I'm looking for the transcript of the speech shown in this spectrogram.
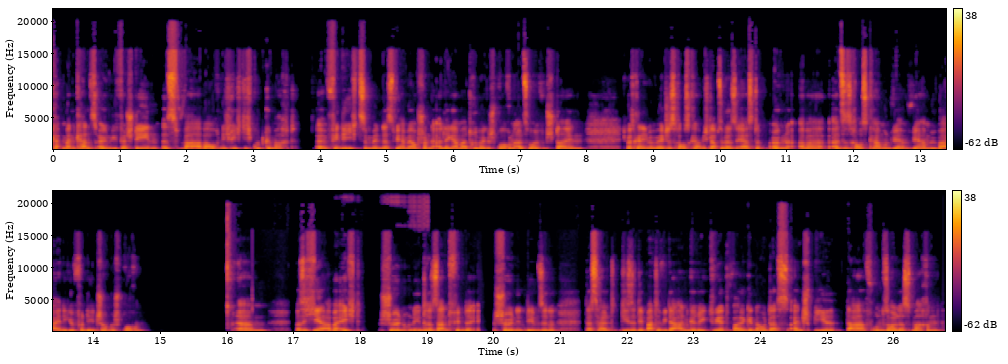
Ka man kann es irgendwie verstehen, es war aber auch nicht richtig gut gemacht. Äh, finde ich zumindest. Wir haben ja auch schon länger mal drüber gesprochen, als Wolfenstein, ich weiß gar nicht mehr, welches rauskam. Ich glaube sogar das erste. Irgend, aber als es rauskam und wir, wir haben über einige von denen schon gesprochen. Ähm, was ich hier aber echt schön und interessant finde, schön in dem Sinne, dass halt diese Debatte wieder angeregt wird, weil genau das ein Spiel darf und soll es machen,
